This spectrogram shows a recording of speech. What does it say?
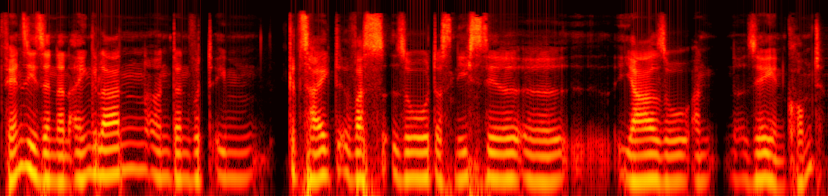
Fernsehsendern eingeladen und dann wird ihm gezeigt, was so das nächste äh, Jahr so an Serien kommt.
